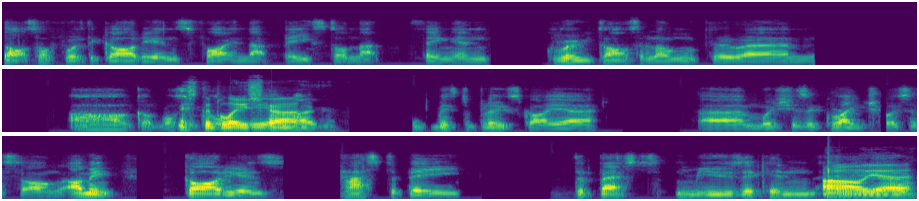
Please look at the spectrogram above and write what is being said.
starts off with the Guardians fighting that beast on that thing, and Groot dance along to um, oh god, what's Mr. Blue Sky. Mr. Blue Sky, yeah, um, which is a great choice of song. I mean, Guardians has to be the best music in. Oh yeah,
